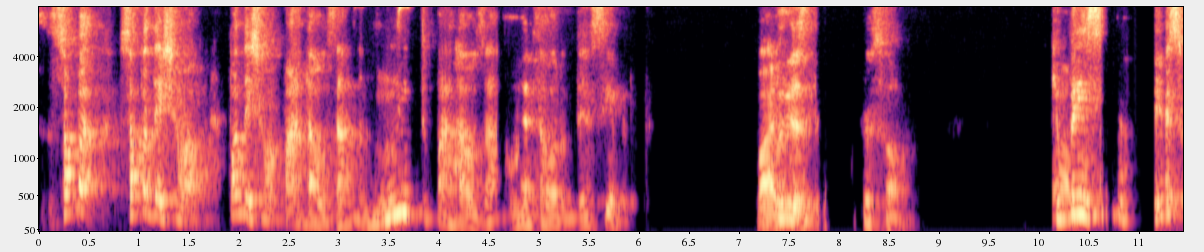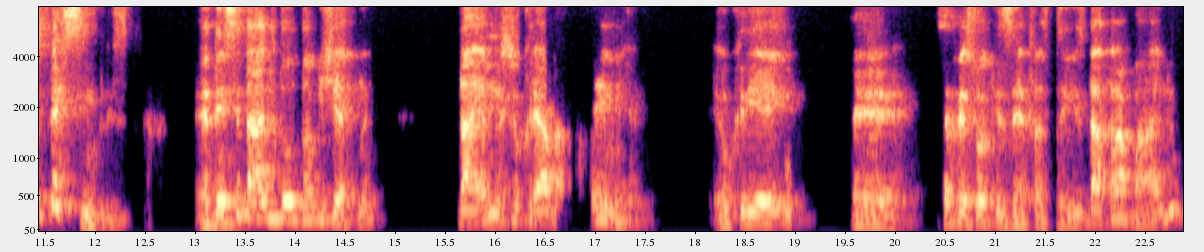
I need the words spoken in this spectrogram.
só para deixar uma. Pode deixar uma pardalzada, muito pardalzada nessa hora do decímetro? Vai. Curiosidade, pessoal. Que o princípio é super simples. É a densidade do, do objeto, né? Na época Isso. que eu criava a fêmea, eu criei. É, se a pessoa quiser fazer isso, dá trabalho,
